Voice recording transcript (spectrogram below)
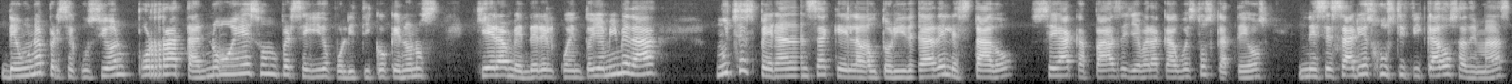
de una persecución por rata, no es un perseguido político que no nos quieran vender el cuento. Y a mí me da mucha esperanza que la autoridad del Estado sea capaz de llevar a cabo estos cateos necesarios, justificados además,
